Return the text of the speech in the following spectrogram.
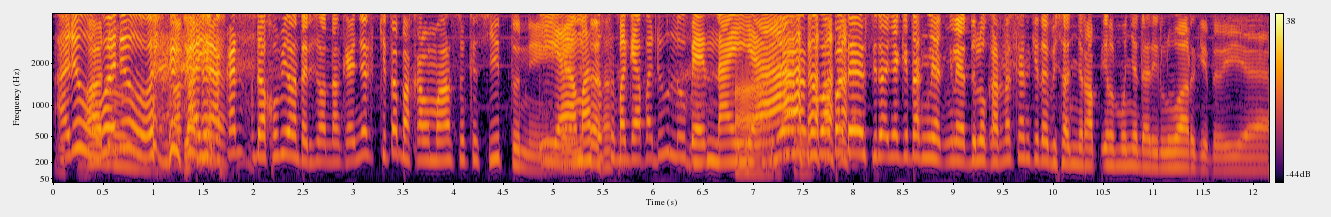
Aduh, Aduh. waduh. Makanya kan udah aku bilang tadi Sondang kayaknya kita bakal masuk ke situ nih. Iya, Kayaknya. masuk sebagai apa dulu Ben Naya? Ya nggak apa-apa deh, setidaknya kita ngeliat-ngeliat dulu karena kan kita bisa nyerap ilmunya dari luar gitu. Iya.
